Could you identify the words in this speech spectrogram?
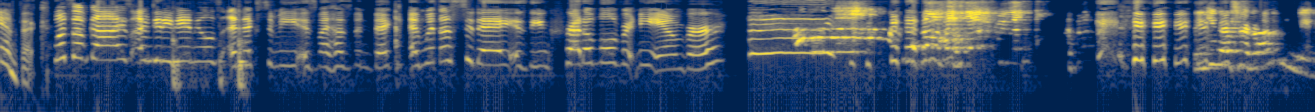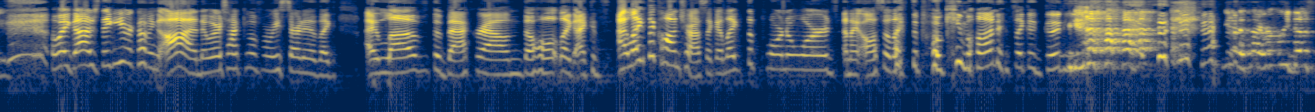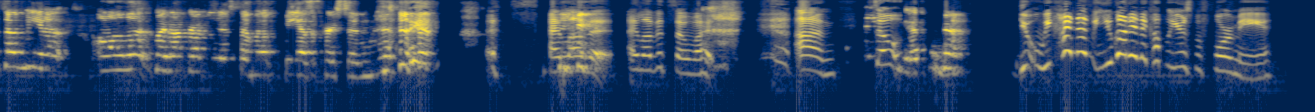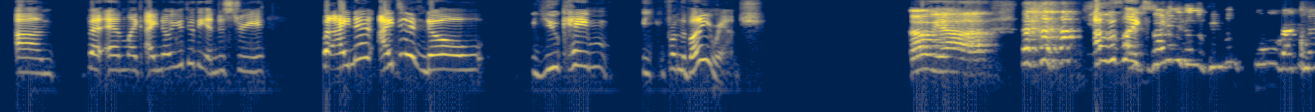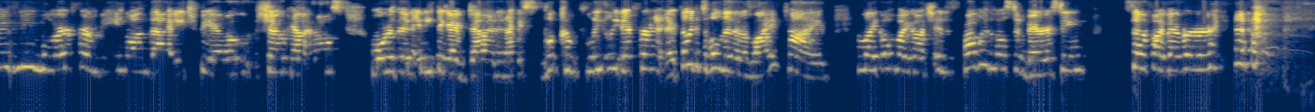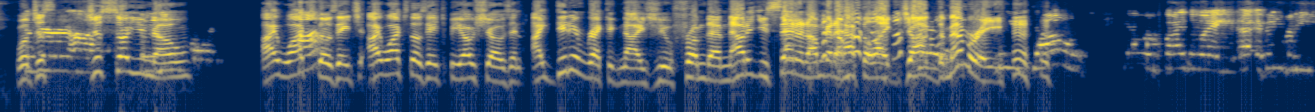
And Vic. What's up, guys? I'm Danny Daniels, and next to me is my husband Vic, and with us today is the incredible Brittany Amber. Thank you guys for having me. Oh my gosh, thank you for coming on. And We were talking before we started. Like, I love the background, the whole like I could. I like the contrast. Like, I like the porn awards, and I also like the Pokemon. It's like a good. Yeah. yes, that really does sum me up. All of my background really does sum up me as a person. I love it. I love it so much. Um, so Yeah. you we kind of you got in a couple years before me um but and like i know you through the industry but i ne- i didn't know you came from the bunny ranch Oh yeah. i was like it's funny though, people still recognize me more from being on that HBO show Cat House more than anything I've done, and I look completely different. I feel like it's a whole nother lifetime. I'm like, oh my gosh, and it's probably the most embarrassing stuff I've ever. Well, just uh, just so you know, in. I watched Huh? those H I watched those HBO shows and I didn't recognize you from them. Now that you said it, I'm going to have to like jog the memory. You by the way, uh, if anybody's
